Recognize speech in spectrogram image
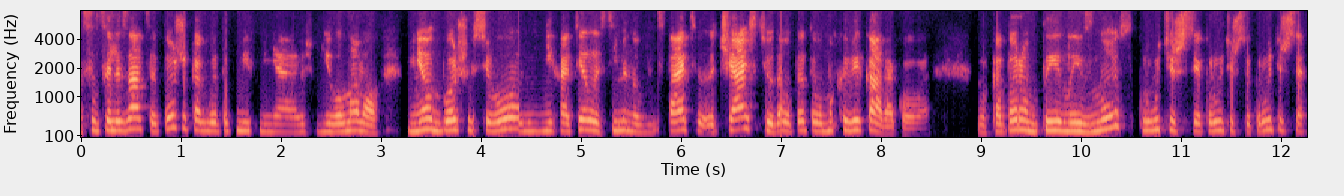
Социализация тоже, как бы этот миф меня общем, не волновал. Мне вот больше всего не хотелось именно стать частью да, вот этого маховика такого в котором ты на износ крутишься, крутишься, крутишься,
